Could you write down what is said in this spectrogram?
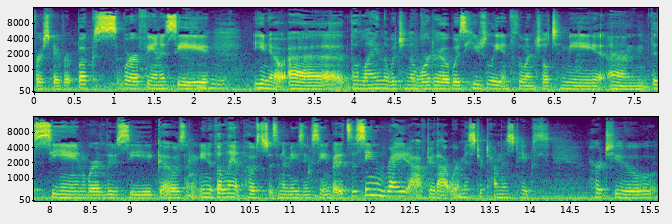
first favorite books were fantasy. Mm-hmm. You know, uh, The Lion, the Witch, and the Wardrobe was hugely influential to me. Um, the scene where Lucy goes, and you know, the lamppost is an amazing scene, but it's the scene right after that where Mr. Tumnus takes her to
